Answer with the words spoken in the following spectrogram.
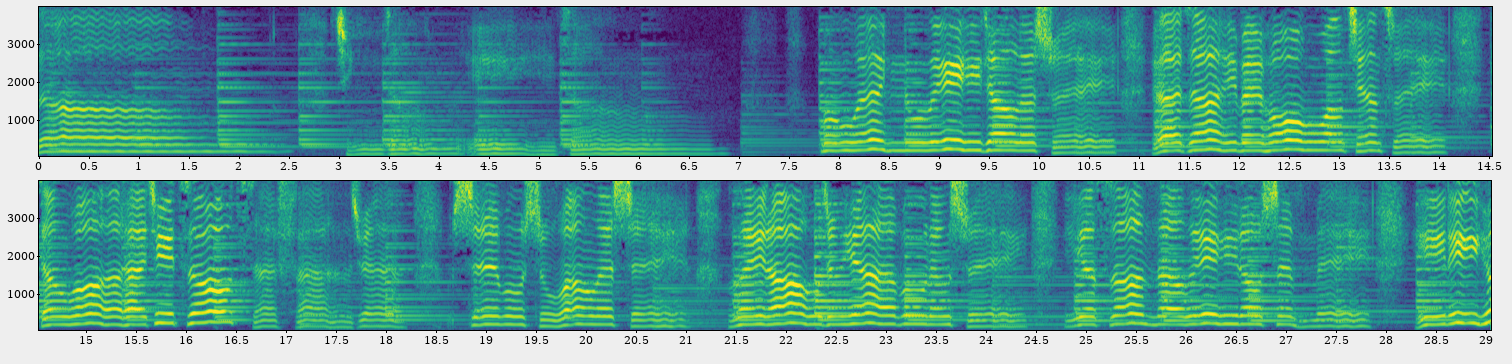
请等一等。梦为努力浇了水，爱在背后往前推。当我抬起头，才发觉我是不是忘了谁？累到整夜不水，夜色哪里都是美。一定有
